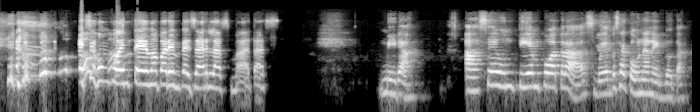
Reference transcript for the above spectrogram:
Ese es un buen tema para empezar las batas. Mira, Hace un tiempo atrás, voy a empezar con una anécdota.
